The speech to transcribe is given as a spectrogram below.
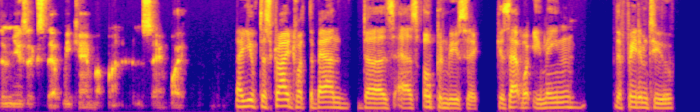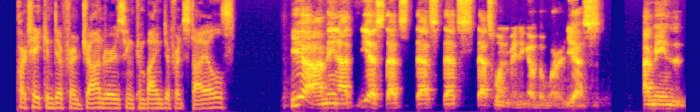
the musics that we came up under in the same way. Now you've described what the band does as open music. Is that what you mean? The freedom to partake in different genres and combine different styles? Yeah, I mean, I, yes, that's that's that's that's one meaning of the word. Yes, I mean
